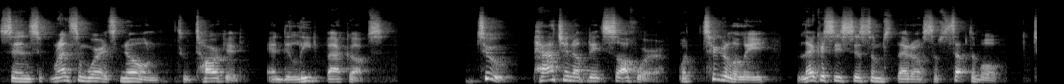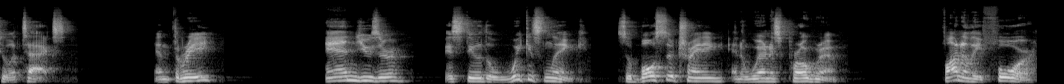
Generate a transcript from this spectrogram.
since ransomware is known to target and delete backups. Two, patch and update software, particularly legacy systems that are susceptible to attacks. And three, end user is still the weakest link, so bolster training and awareness program. Finally, four,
